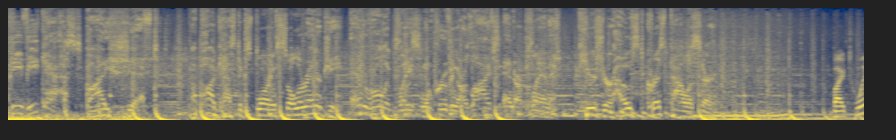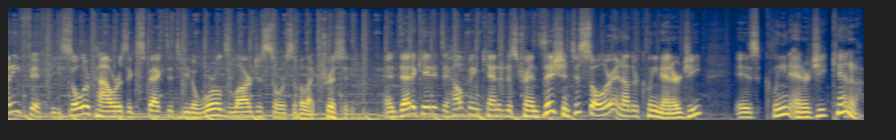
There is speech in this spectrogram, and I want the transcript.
PV Cast by Shift, a podcast exploring solar energy and the role it plays in improving our lives and our planet. Here's your host, Chris Palliser. By 2050, solar power is expected to be the world's largest source of electricity. And dedicated to helping Canada's transition to solar and other clean energy is Clean Energy Canada,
